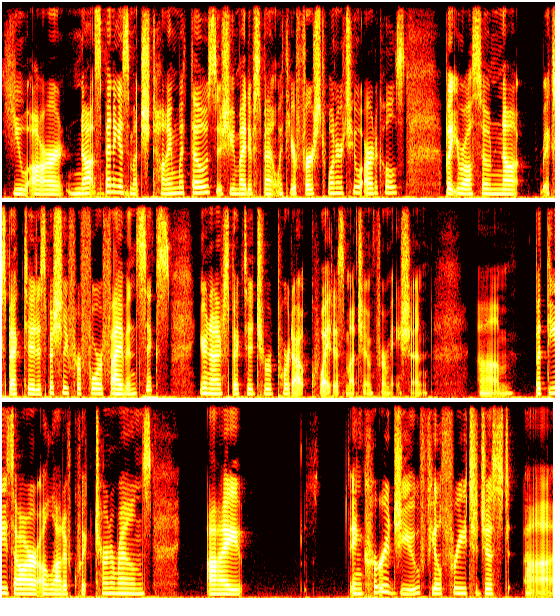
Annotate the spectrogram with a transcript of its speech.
you are not spending as much time with those as you might have spent with your first one or two articles, but you're also not expected, especially for four, five, and six, you're not expected to report out quite as much information. Um, but these are a lot of quick turnarounds. I encourage you, feel free to just uh,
